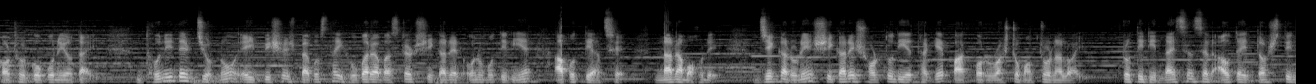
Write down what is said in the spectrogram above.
কঠোর গোপনীয়তায়। ধনীদের জন্য এই বিশেষ ব্যবস্থায় হুবারা বাস্টার্ড শিকারের অনুমতি নিয়ে আপত্তি আছে নানা মহলে। যে কারণে শিকারে শর্ত দিয়ে থাকে পাক পররাষ্ট্র মন্ত্রণালয়। প্রতিটি লাইসেন্সের আওতায় দশ দিন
